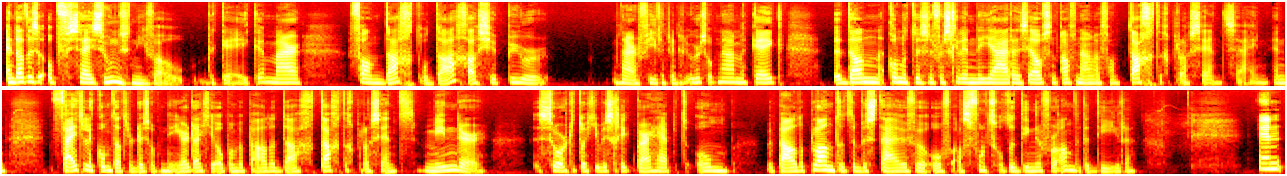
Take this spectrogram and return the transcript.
En dat is op seizoensniveau bekeken. Maar van dag tot dag, als je puur naar 24 uursopname keek, dan kon het tussen verschillende jaren zelfs een afname van 80% zijn. En feitelijk komt dat er dus op neer dat je op een bepaalde dag 80% minder soorten tot je beschikbaar hebt om bepaalde planten te bestuiven of als voedsel te dienen voor andere dieren. En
